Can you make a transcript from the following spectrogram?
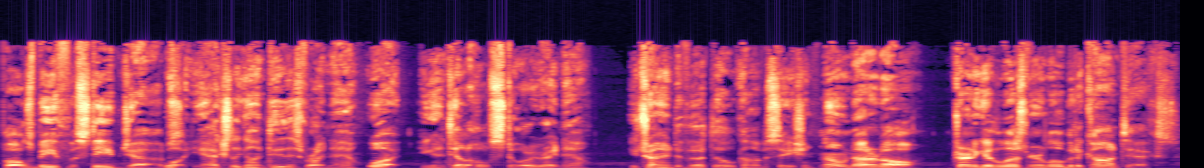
Paul's beef with Steve Jobs. What, you actually gonna do this right now? What? You gonna tell the whole story right now? You trying to divert the whole conversation? No, not at all. I'm trying to give the listener a little bit of context.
